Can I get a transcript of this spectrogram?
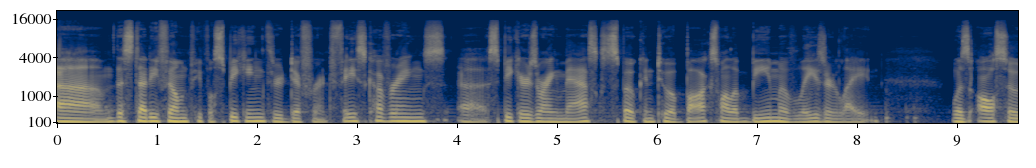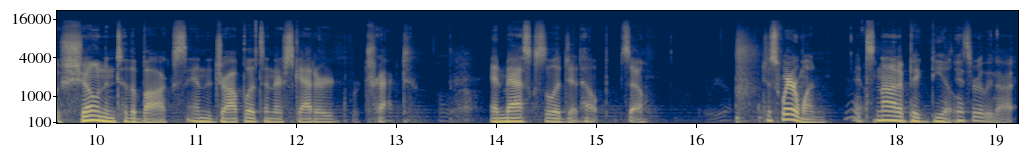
Um, the study filmed people speaking through different face coverings. Uh, speakers wearing masks spoke into a box while a beam of laser light was also shown into the box, and the droplets and their scattered were tracked. And masks legit help. So just wear one. It's not a big deal. It's really not.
